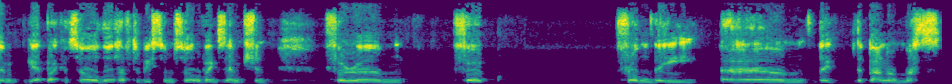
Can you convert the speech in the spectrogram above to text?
um, get back at all, there'll have to be some sort of exemption for um, for from the um, the the ban on mass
